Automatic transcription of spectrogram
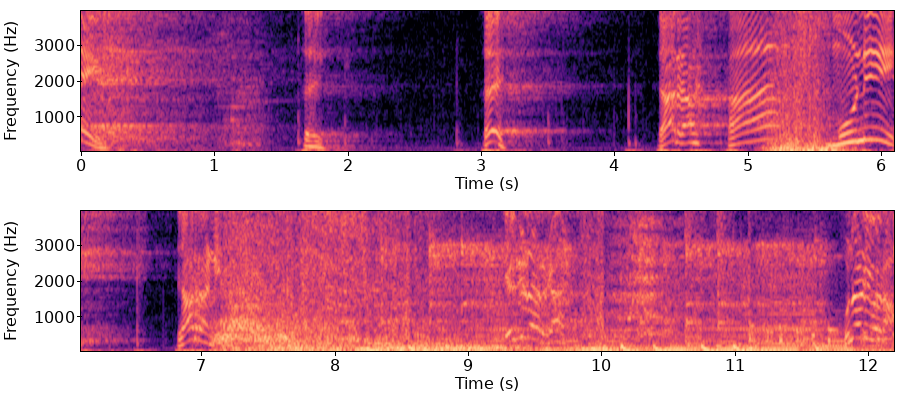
சனி ஏய். ஏய். யாரா ஆ, முனி. யாரா நீ? எங்கடா இருக்க? முன்னாடி வரா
